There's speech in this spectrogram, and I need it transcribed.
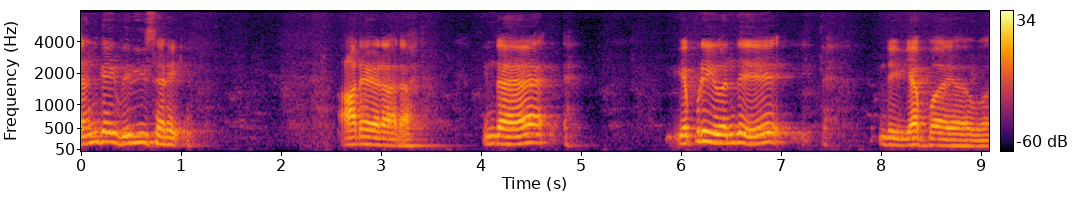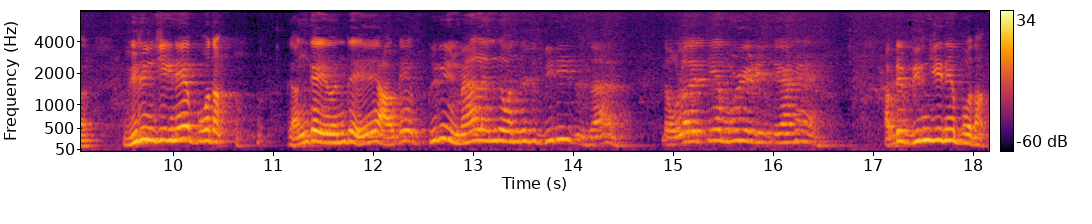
கங்கை விரிசடை அடையடாடா இந்த எப்படி வந்து இந்த விரிஞ்சிக்கினே போதான். கங்கை வந்து அப்படியே பிரி மேலேருந்து வந்தது விரியுது சார். இந்த உலகத்தையே மூழ்கடிக்கிறதுக்காக அப்படியே விரிஞ்சினே போதான்.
